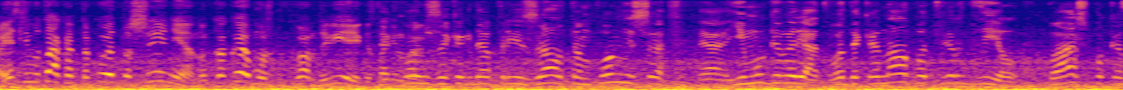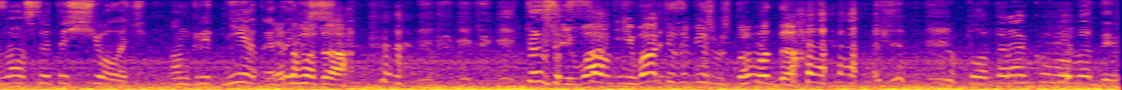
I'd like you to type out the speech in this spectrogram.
А если вот так, от такое отношение, ну какая может быть к вам доверие, господин Так он же, когда приезжал, там, помнишь, э, ему говорят, водоканал подтвердил, Паш показал, что это щелочь. Он говорит, нет, это, это не вода. И в, акте, и в акте запишем, что вода. Полтора куба воды.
